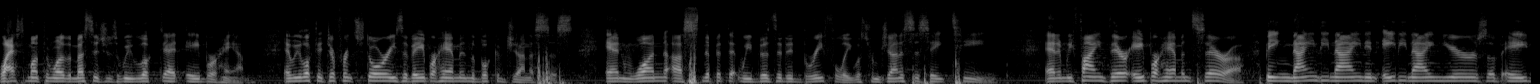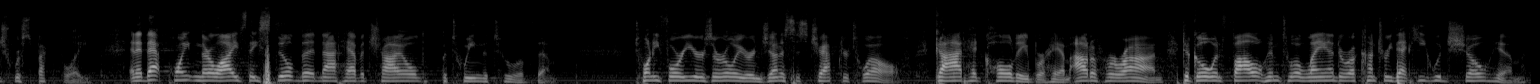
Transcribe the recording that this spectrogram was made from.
Last month, in one of the messages, we looked at Abraham. And we looked at different stories of Abraham in the book of Genesis. And one uh, snippet that we visited briefly was from Genesis 18. And we find there Abraham and Sarah being 99 and 89 years of age, respectfully. And at that point in their lives, they still did not have a child between the two of them. 24 years earlier in Genesis chapter 12, God had called Abraham out of Haran to go and follow him to a land or a country that he would show him.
